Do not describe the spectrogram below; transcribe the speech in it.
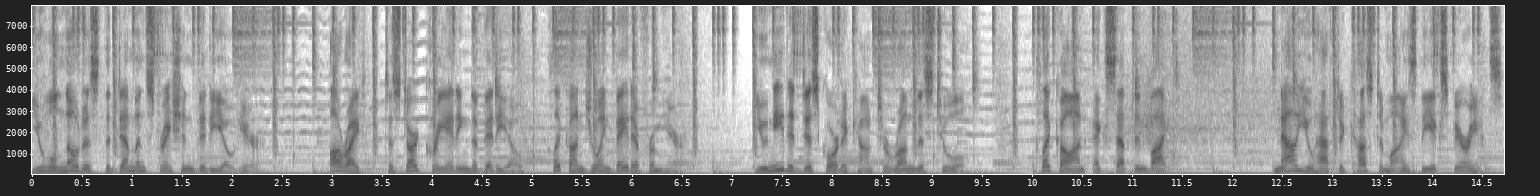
You will notice the demonstration video here. Alright, to start creating the video, click on Join Beta from here. You need a Discord account to run this tool. Click on Accept Invite. Now you have to customize the experience.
